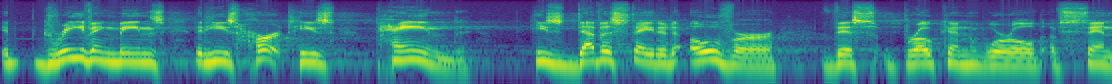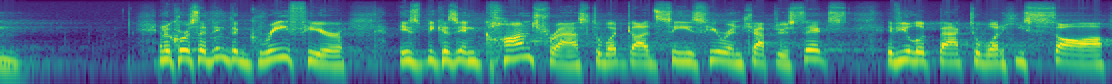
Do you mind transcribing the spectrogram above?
It, grieving means that he's hurt, he's pained, he's devastated over this broken world of sin. And of course, I think the grief here is because, in contrast to what God sees here in chapter six, if you look back to what he saw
